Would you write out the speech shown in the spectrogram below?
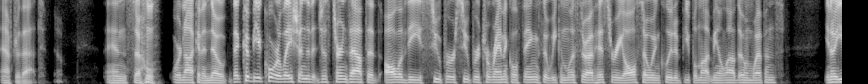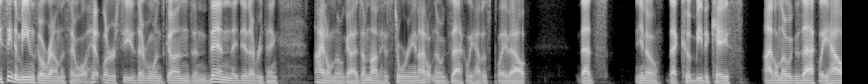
After that, Yep. and so we're not going to know. That could be a correlation that it just turns out that all of the super super tyrannical things that we can list throughout history also included people not being allowed to own weapons. You know, you see the memes go around that say, "Well, Hitler seized everyone's guns, and then they did everything." I don't know, guys. I'm not a historian. I don't know exactly how this played out that's you know that could be the case. I don't know exactly how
